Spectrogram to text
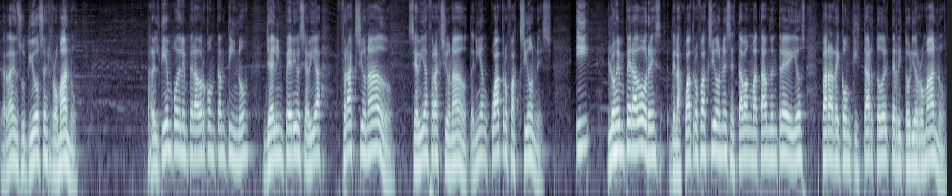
¿verdad? En sus dioses romanos. Para el tiempo del emperador Constantino, ya el imperio se había fraccionado, se había fraccionado, tenían cuatro facciones y los emperadores de las cuatro facciones estaban matando entre ellos para reconquistar todo el territorio romano.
